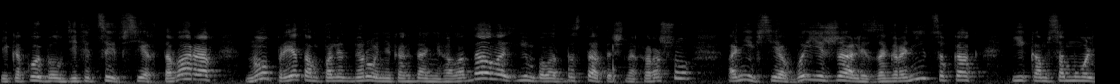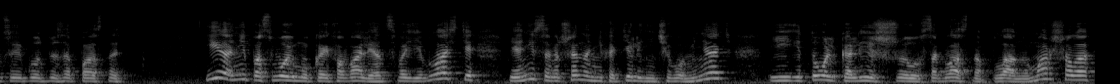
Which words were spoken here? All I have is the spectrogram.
и какой был дефицит всех товаров, но при этом Политбюро никогда не голодало, им было достаточно хорошо, они все выезжали за границу, как и комсомольцы, и госбезопасность, и они по-своему кайфовали от своей власти, и они совершенно не хотели ничего менять, и, и только лишь э, согласно плану Маршала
